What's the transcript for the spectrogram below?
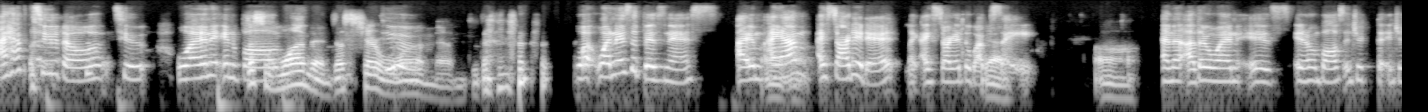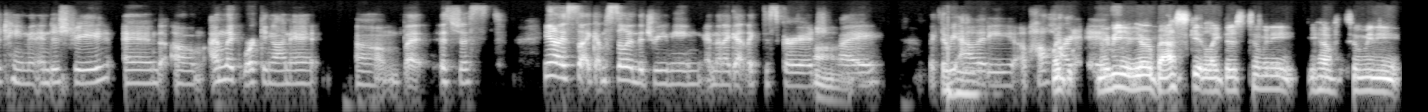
I have two though. Two one involves just one then. Just share two. one then. what one is a business. I'm uh, I am uh-huh. I started it. Like I started the website. Yeah. Uh, and the other one is it involves inter- the entertainment industry and um, i'm like working on it um, but it's just you know it's like i'm still in the dreaming and then i get like discouraged uh, by like the mm-hmm. reality of how hard like, it is. maybe your basket like there's too many you have too many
